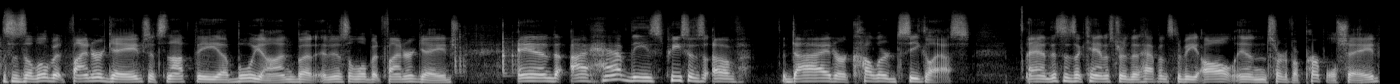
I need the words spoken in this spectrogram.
This is a little bit finer gauge. It's not the uh, bullion, but it is a little bit finer gauge. And I have these pieces of dyed or colored sea glass. And this is a canister that happens to be all in sort of a purple shade.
